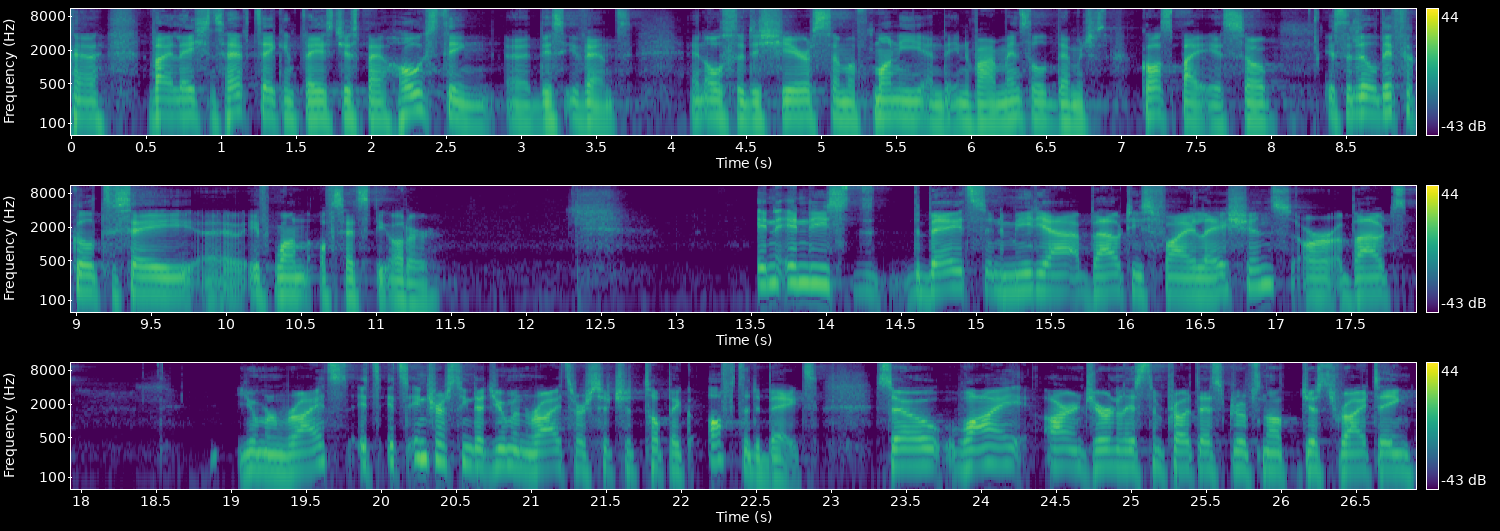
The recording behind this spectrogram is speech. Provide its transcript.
violations have taken place just by hosting uh, this event, and also the sheer sum of money and the environmental damage caused by it. So it's a little difficult to say uh, if one offsets the other. In, in these debates in the media about these violations or about human rights. It's, it's interesting that human rights are such a topic of the debate. So why aren't journalists and protest groups not just writing,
